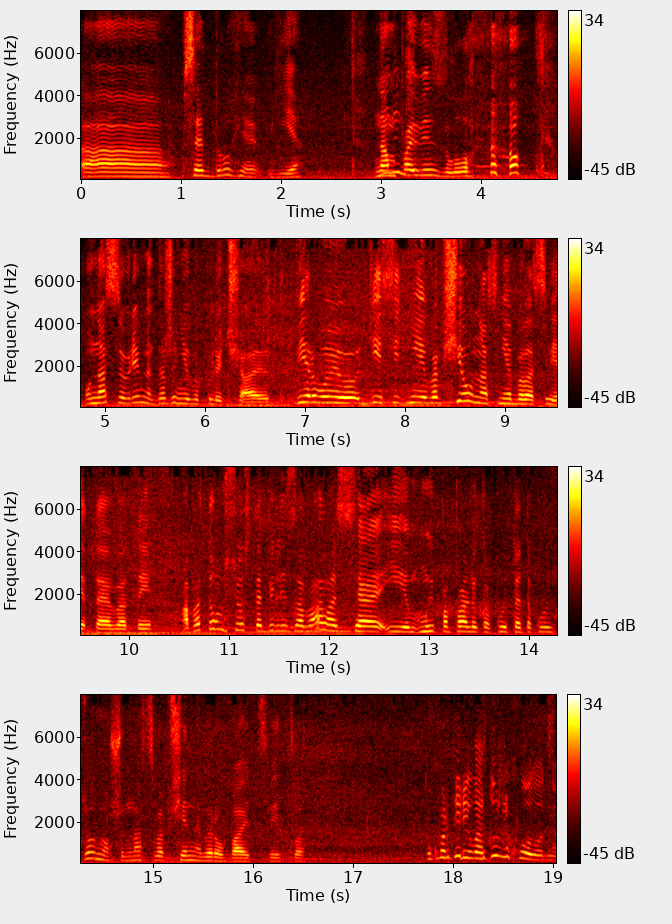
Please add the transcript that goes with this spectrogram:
а все друге є. Нам повезло. У нас все время даже не выключают. Первые 10 дней вообще у нас не было света и воды, а потом все стабилизовалось, и мы попали в какую-то такую зону, что нас вообще не вырубает светло. У квартирі у вас дуже холодно.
